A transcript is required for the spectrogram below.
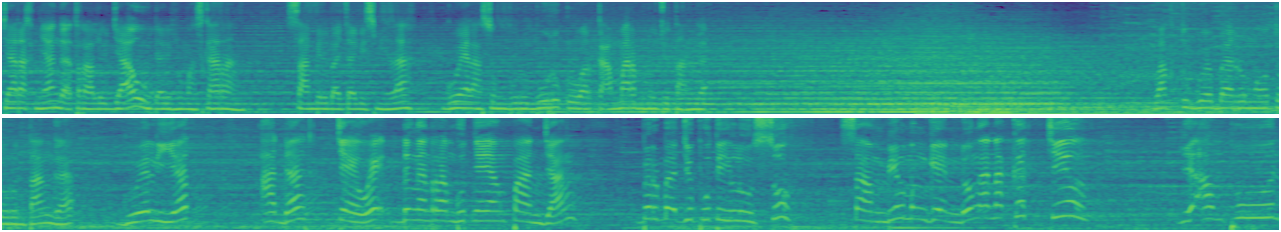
jaraknya nggak terlalu jauh dari rumah sekarang. Sambil baca bismillah, gue langsung buru-buru keluar kamar menuju tangga. Waktu gue baru mau turun tangga, gue lihat ada cewek dengan rambutnya yang panjang, berbaju putih lusuh, sambil menggendong anak kecil. Ya ampun,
